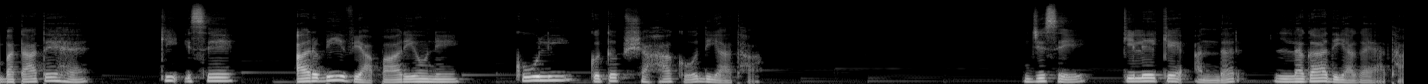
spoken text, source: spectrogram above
बताते हैं कि इसे अरबी व्यापारियों ने कूली कुतुब शाह को दिया था, जिसे किले के अंदर लगा दिया गया था।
